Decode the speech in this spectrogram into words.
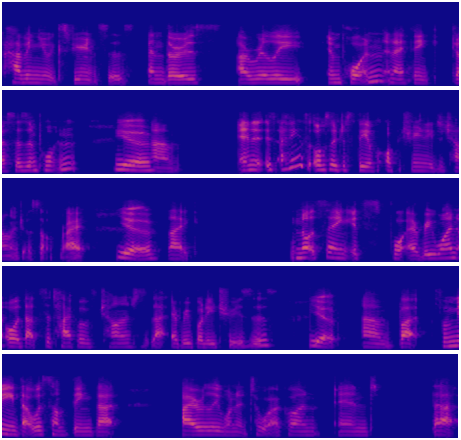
having new experiences, and those are really important, and I think just as important. Yeah. Um, and it's, I think it's also just the opportunity to challenge yourself, right? Yeah. Like, not saying it's for everyone or that's the type of challenge that everybody chooses, Yeah. um, but for me, that was something that I really wanted to work on and that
